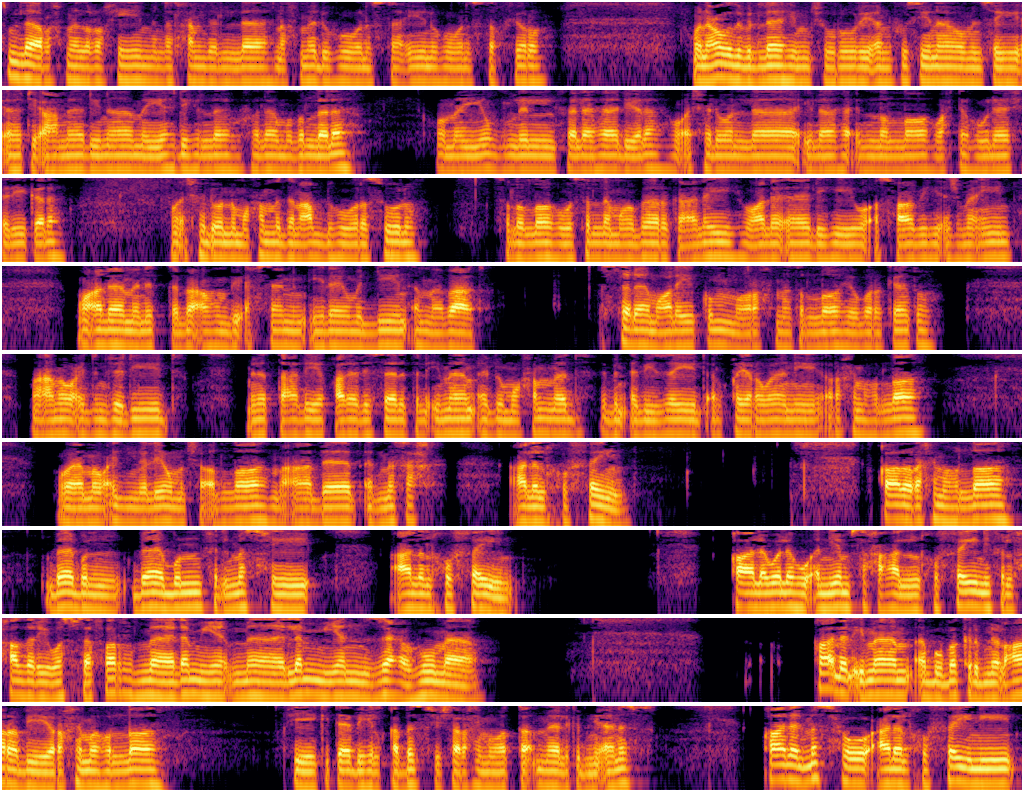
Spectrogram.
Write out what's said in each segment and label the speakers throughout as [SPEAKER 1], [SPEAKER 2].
[SPEAKER 1] بسم الله الرحمن الرحيم إن الحمد لله نحمده ونستعينه ونستغفره ونعوذ بالله من شرور أنفسنا ومن سيئات أعمالنا من يهده الله فلا مضل له ومن يضلل فلا هادي له وأشهد أن لا إله إلا الله وحده لا شريك له وأشهد أن محمدا عبده ورسوله صلى الله وسلم وبارك عليه وعلى آله وأصحابه أجمعين وعلى من اتبعهم بإحسان إلى يوم الدين أما بعد السلام عليكم ورحمة الله وبركاته. مع موعد جديد من التعليق على رسالة الإمام أبي محمد بن أبي زيد القيرواني رحمه الله. وموعدنا اليوم إن شاء الله مع باب المسح على الخفين. قال رحمه الله باب باب في المسح على الخفين. قال وله أن يمسح على الخفين في الحضر والسفر ما لم ما لم ينزعهما. قال الإمام أبو بكر بن العربي رحمه الله في كتابه القبس في شرح موطأ مالك بن أنس قال المسح على الخفين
